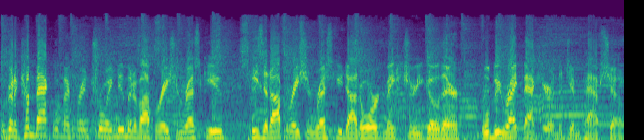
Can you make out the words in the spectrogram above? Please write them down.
We're going to come back with my friend Troy Newman of Operation Rescue. He's at operationrescue.org. Make sure you go there. We'll be right back here on the Jim Pfaff Show.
